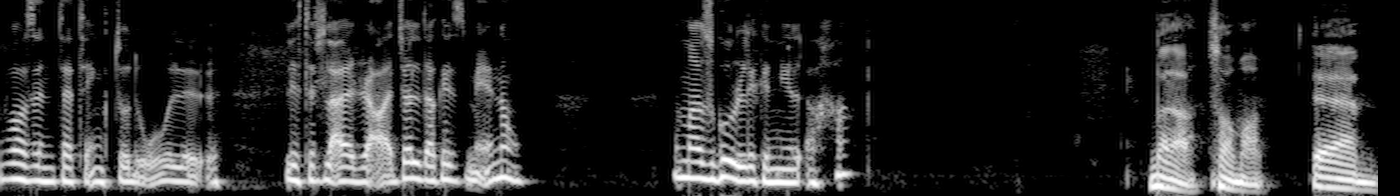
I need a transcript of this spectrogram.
wasn't a thing to do li titla' ir-raġel dak iż-żmien. Imma żgur li kien jilqaħħa. Mela, somma, ehm,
